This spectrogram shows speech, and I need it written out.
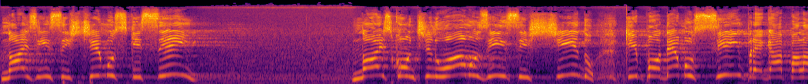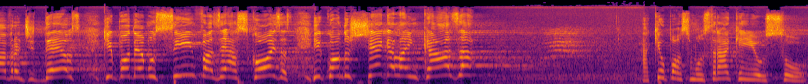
Nós insistimos que sim. Nós continuamos insistindo que podemos sim pregar a palavra de Deus, que podemos sim fazer as coisas, e quando chega lá em casa, Aqui eu posso mostrar quem eu sou.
